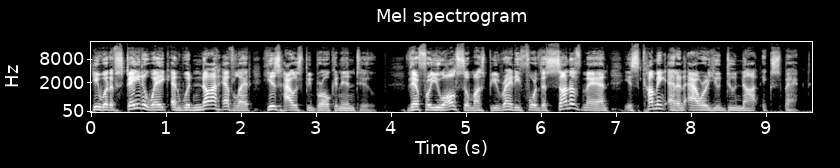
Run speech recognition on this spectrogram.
he would have stayed awake and would not have let his house be broken into. Therefore, you also must be ready, for the Son of Man is coming at an hour you do not expect.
